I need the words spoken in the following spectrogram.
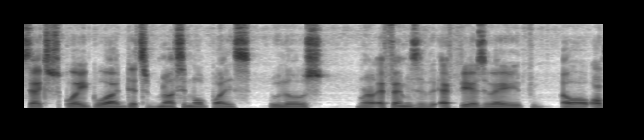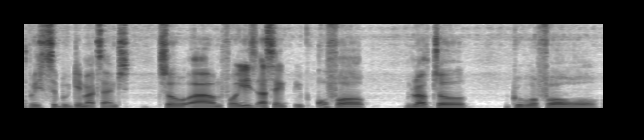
to score goal and get maximum points. Who knows? Well, FM is FPL is a very uh, unpredictable game at times. So um, for I said, you go for Lotto, you could go for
